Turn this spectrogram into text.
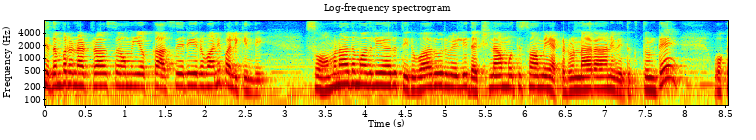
చిదంబర నటరాజస్వామి యొక్క అశరీరవాణి పలికింది. సోమనాథ మొదలయ్యారు తిరువారూరు వెళ్ళి దక్షిణామూర్తి స్వామి ఎక్కడున్నారా అని వెతుకుతుంటే ఒక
